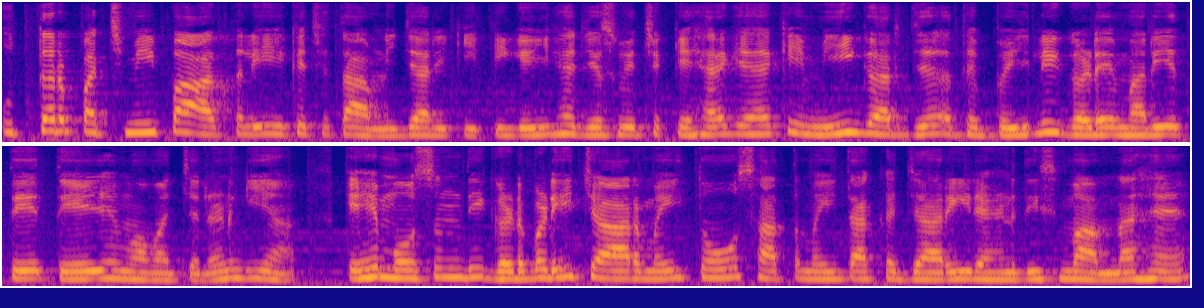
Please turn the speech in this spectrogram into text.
ਉੱਤਰ ਪੱਛਮੀ ਭਾਰਤ ਲਈ ਇੱਕ ਚੇਤਾਵਨੀ ਜਾਰੀ ਕੀਤੀ ਗਈ ਹੈ, ਜਿਸ ਵਿੱਚ ਕਿਹਾ ਗਿਆ ਹੈ ਕਿ ਮੀਂਹ ਗਰਜ ਅਤੇ ਬਿਜਲੀ ਗੜੇਮਾਰੀ ਅਤੇ ਤੇਜ਼ ਹਵਾਵਾਂ ਚੱਲਣਗੀਆਂ। ਇਹ ਮੌਸਮ ਦੀ ਗੜਬੜੀ 4 ਮਈ ਤੋਂ 7 ਮਈ ਤੱਕ ਜਾਰੀ ਰਹਿਣ ਦੀ ਸੰਭਾਵਨਾ ਹੈ।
